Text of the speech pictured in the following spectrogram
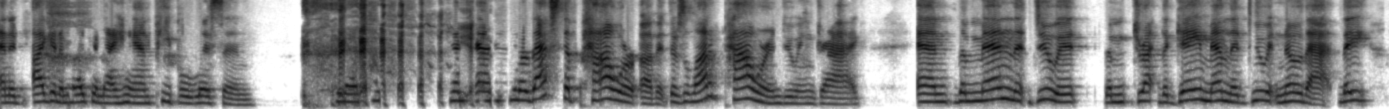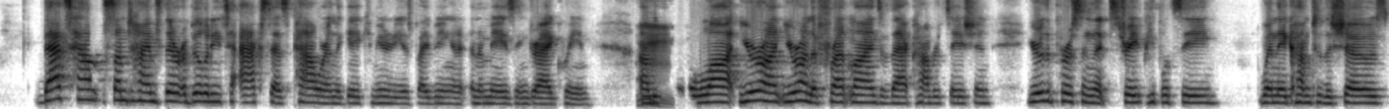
and if I get a mic in my hand, people listen. You know? and, yeah. and, you know that's the power of it. There's a lot of power in doing drag, and the men that do it, the the gay men that do it, know that they. That's how sometimes their ability to access power in the gay community is by being an, amazing drag queen. Um, mm. A lot. You're on. You're on the front lines of that conversation. You're the person that straight people see when they come to the shows.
